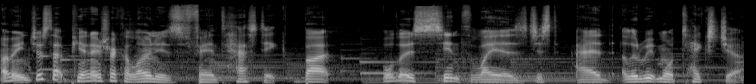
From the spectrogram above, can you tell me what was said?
I mean, just that piano track alone is fantastic, but all those synth layers just add a little bit more texture.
